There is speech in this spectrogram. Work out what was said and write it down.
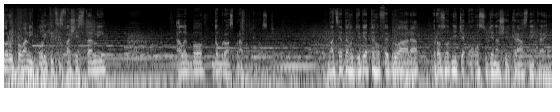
Skorumpovaní politici s fašistami alebo dobro a spravodlivosť. 29. februára rozhodnite o osude našej krásnej krajiny.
